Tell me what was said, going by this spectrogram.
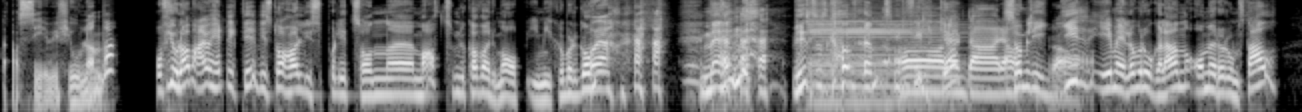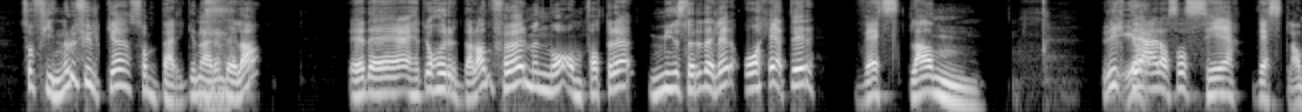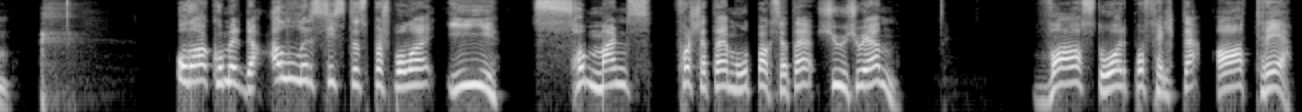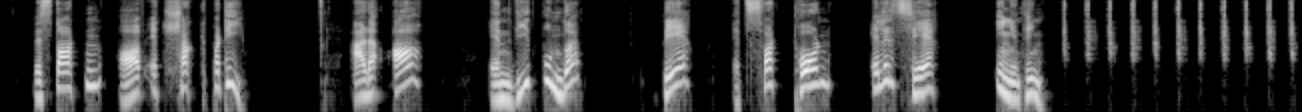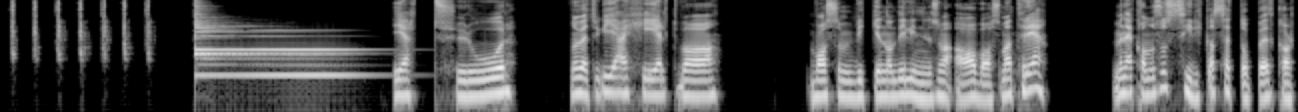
Da sier vi Fjordland, da. Og Fjordland er jo helt riktig hvis du har lyst på litt sånn uh, mat som du kan varme opp i mikrobølgeovnen. Oh, ja. Men hvis du skal frem til fylket oh, som ligger mellom Rogaland og Møre og Romsdal, så finner du fylket som Bergen er en del av. Eh, Det het jo Hordaland før, men nå omfatter det mye større deler og heter Vestland. Riktig Ja. er altså C. Vestland. Og da kommer det aller siste spørsmålet i sommerens forsette mot baksete 2021. Hva står på feltet A3 ved starten av et sjakkparti? Er det A. En hvit bonde, B. Et svart tårn eller C. Ingenting? Jeg tror Nå vet jo ikke jeg helt hva, hva som, hvilken av de linjene som er A, og hva som er 3. Men jeg kan jo så cirka sette opp et kart,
